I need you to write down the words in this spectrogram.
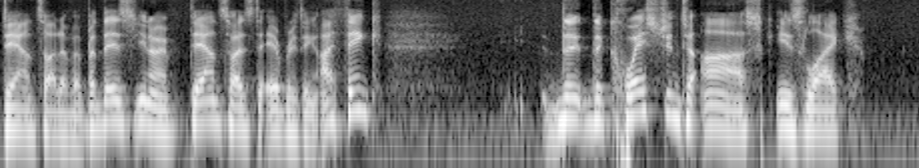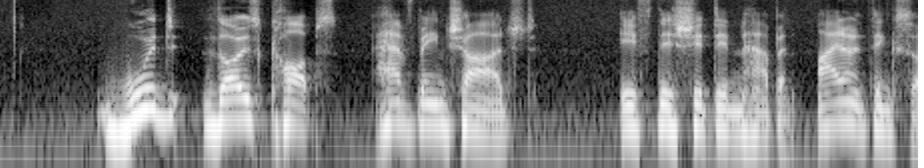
downside of it. But there's you know downsides to everything. I think the the question to ask is like, would those cops have been charged if this shit didn't happen? I don't think so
